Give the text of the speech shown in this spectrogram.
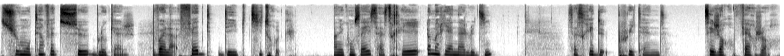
surmonté en fait ce blocage. Voilà, faites des petits trucs. Un des conseils, ça serait, comme Rihanna le dit, ça serait de pretend. C'est genre faire genre.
